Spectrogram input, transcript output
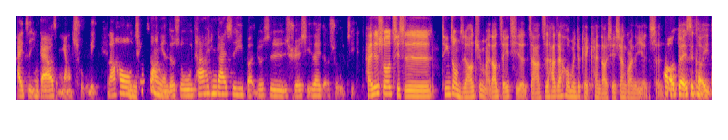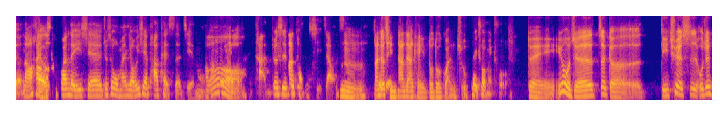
孩子应该要怎么样处理。然后青少年的书，它应该是一本就是学习类的书籍，还是说其实听众只要去买到这一期的杂志，他在后面就可以看到一些相关的延伸？哦，对，是可以的。然后还有相关的一些，就是我们有一些 podcast 的节目哦，谈就是不同期这样子。嗯，那就请大家可以多多关注。没错，没错。对，因为我觉得这个的确是，我觉得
